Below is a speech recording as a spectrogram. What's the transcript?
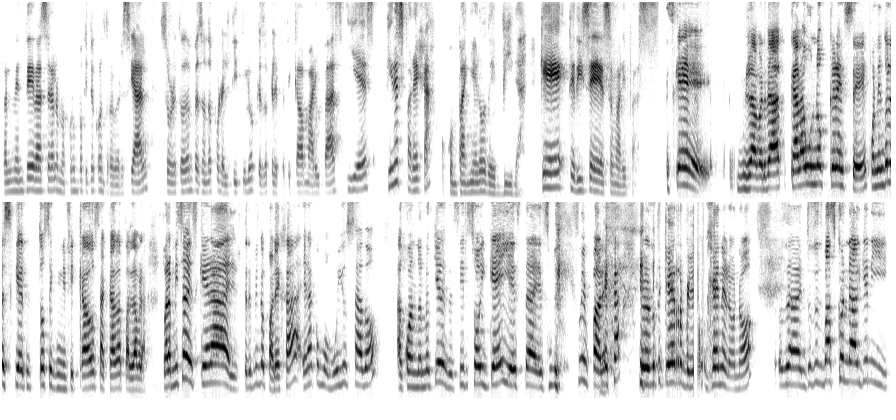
realmente va a ser a lo mejor un poquito controversial, sobre todo empezando por el título, que es lo que le platicaba Maripaz, y es, ¿tienes pareja o compañero de vida? ¿Qué te dice eso, Maripaz? Es que la verdad, cada uno crece poniéndole ciertos significados a cada palabra. Para mí, ¿sabes qué era el término pareja? Era como muy usado a cuando no quieres decir soy gay, esta es mi, pareja, pero no te quieres referir a un género, ¿no? O sea, entonces vas con alguien y,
